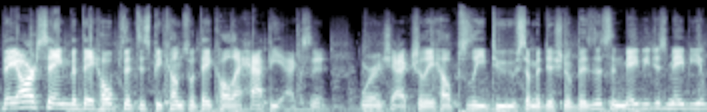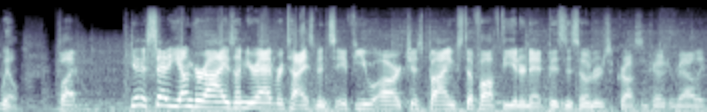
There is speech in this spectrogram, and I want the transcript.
They are saying that they hope that this becomes what they call a happy accident, it actually helps lead to some additional business, and maybe, just maybe, it will. But get a set of younger eyes on your advertisements if you are just buying stuff off the internet, business owners across the Treasure Valley,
